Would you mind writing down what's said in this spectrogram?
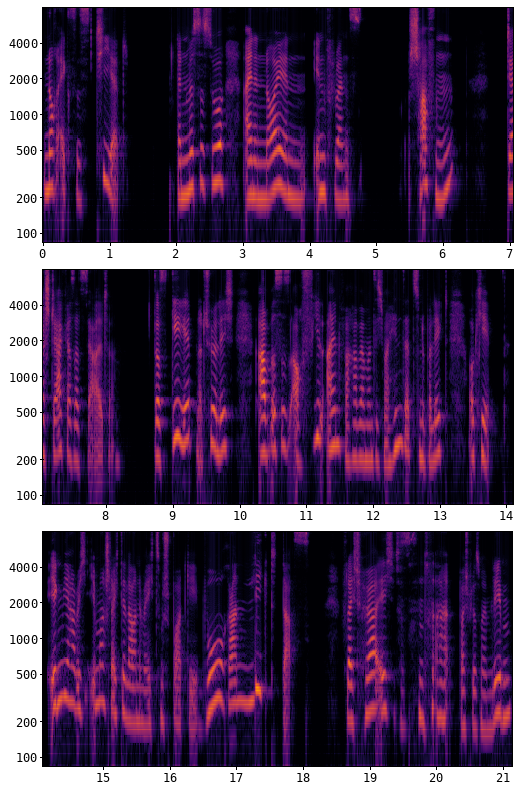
noch existiert. Dann müsstest du einen neuen Influence schaffen, der stärker ist als der alte. Das geht natürlich, aber es ist auch viel einfacher, wenn man sich mal hinsetzt und überlegt, okay, irgendwie habe ich immer schlechte Laune, wenn ich zum Sport gehe. Woran liegt das? Vielleicht höre ich, das ist ein Beispiel aus meinem Leben,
